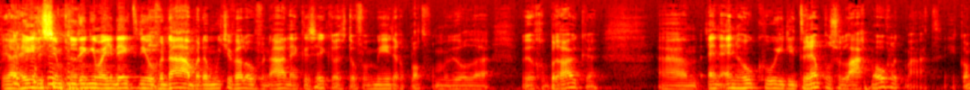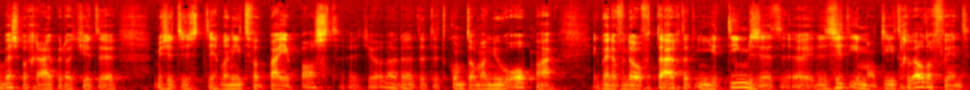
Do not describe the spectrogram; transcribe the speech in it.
ja. ja, hele simpele dingen, maar je denkt er niet over na. Maar daar moet je wel over nadenken. Zeker als je het over meerdere platformen wil, eh, wil gebruiken. Ehm, en, en ook hoe je die drempel zo laag mogelijk maakt. Ik kan best begrijpen dat je het... eh misschien het is helemaal niet wat bij je past. Weet je wel? Nou, Dat, dat, het komt allemaal nieuw op. Maar ik ben ervan overtuigd dat in je team zit... eh, er zit iemand die het geweldig vindt.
